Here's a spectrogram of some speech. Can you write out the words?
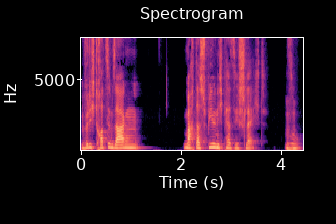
würde ich trotzdem sagen, macht das Spiel nicht per se schlecht. Mhm. So.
